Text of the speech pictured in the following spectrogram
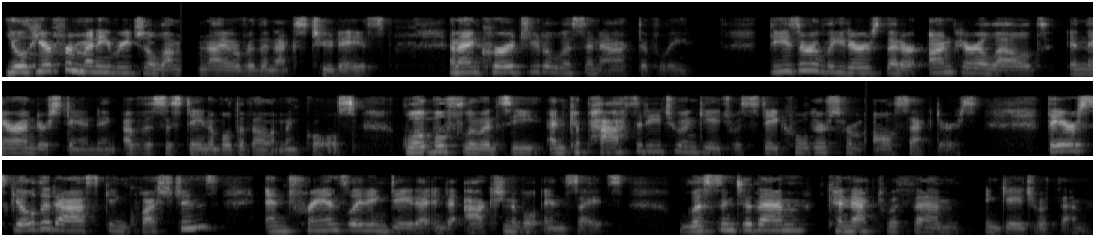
You'll hear from many REACH alumni over the next two days, and I encourage you to listen actively. These are leaders that are unparalleled in their understanding of the Sustainable Development Goals, global fluency, and capacity to engage with stakeholders from all sectors. They are skilled at asking questions and translating data into actionable insights. Listen to them, connect with them, engage with them.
